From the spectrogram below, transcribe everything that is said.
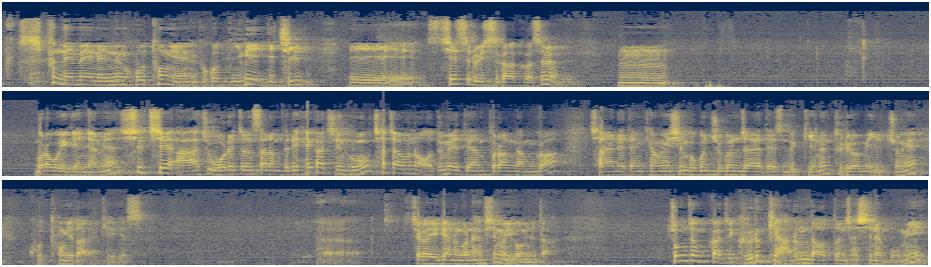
그 깊은 내면에 있는 고통에, 그 이게 이제 질, 이, C.S. 루이스가 그것을, 음, 뭐라고 얘기했냐면 실제 아주 오래전 사람들이 해가 진 후 찾아오는 어둠에 대한 불안감과 자연에 대한 경외심 혹은 죽은 자에 대해서 느끼는 두려움의 일종의 고통이다 이렇게 얘기했어요. 어, 제가 얘기하는 거는 핵심은 이겁니다. 좀 전까지 그렇게 아름다웠던 자신의 몸이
